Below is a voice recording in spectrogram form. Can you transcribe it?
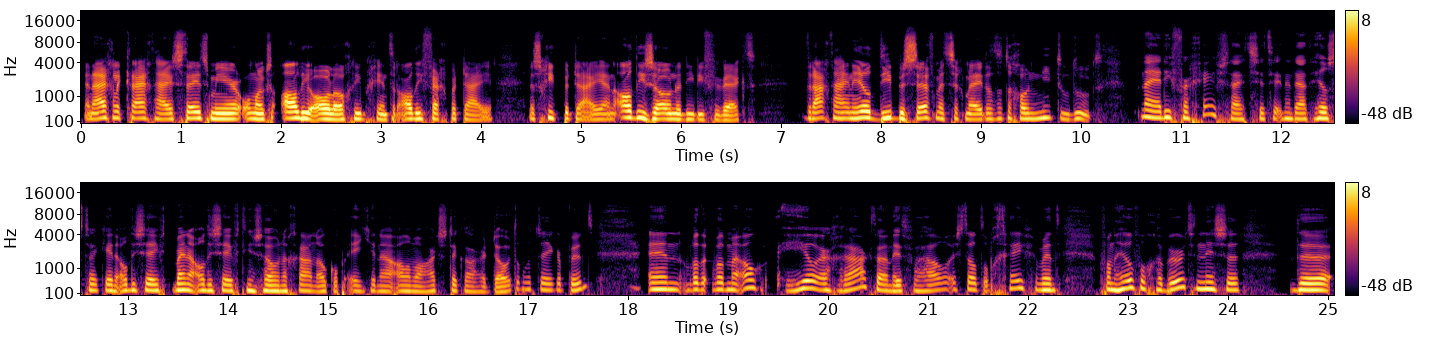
En eigenlijk krijgt hij steeds meer, ondanks al die oorlog die begint en al die vechtpartijen en schietpartijen en al die zonen die hij verwekt, draagt hij een heel diep besef met zich mee dat het er gewoon niet toe doet. Nou ja, die vergeefsheid zit er inderdaad heel sterk in. Al die zeven, bijna al die 17 zonen gaan ook op eentje na allemaal hartstikke hard dood op een zeker punt. En wat, wat mij ook heel erg raakte aan dit verhaal, is dat op een gegeven moment van heel veel gebeurtenissen de,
